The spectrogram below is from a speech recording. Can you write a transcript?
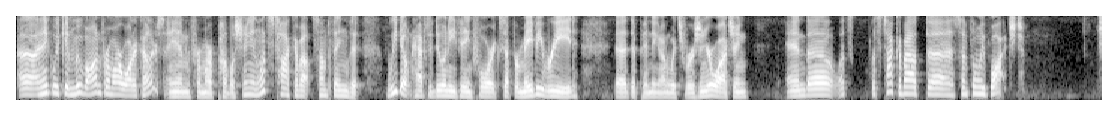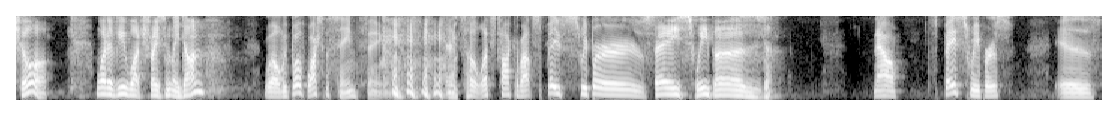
Uh, I think we can move on from our watercolors and from our publishing, and let's talk about something that we don't have to do anything for except for maybe read, uh, depending on which version you're watching. And uh, let's let's talk about uh, something we've watched. Sure. What have you watched recently, Don? Well, we both watched the same thing, and so let's talk about Space Sweepers. Space Sweepers. Now, Space Sweepers is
